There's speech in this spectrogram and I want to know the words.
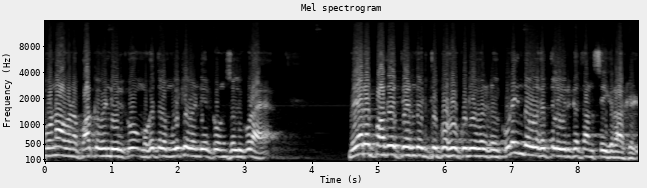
போனா அவனை பார்க்க வேண்டியிருக்கும் முகத்துல முழிக்க வேண்டியிருக்கும்னு சொல்லி கூட வேற பாதையை தேர்ந்தெடுத்து போகக்கூடியவர்கள் கூட இந்த உலகத்தில் இருக்கத்தான் செய்கிறார்கள்.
